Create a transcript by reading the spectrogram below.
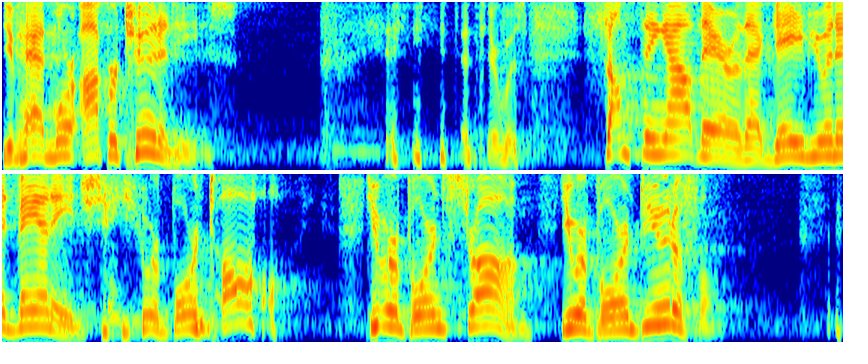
You've had more opportunities. there was something out there that gave you an advantage. You were born tall, you were born strong, you were born beautiful.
